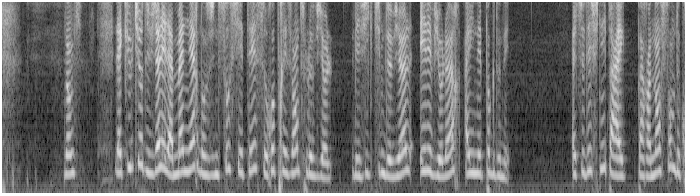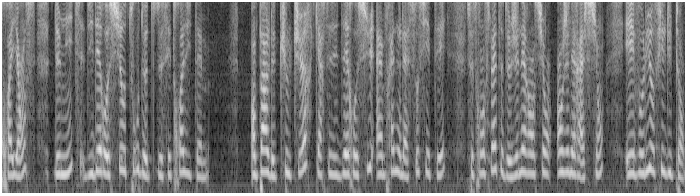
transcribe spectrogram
Donc, la culture du viol est la manière dont une société se représente le viol, les victimes de viol et les violeurs à une époque donnée. Elle se définit par, par un ensemble de croyances, de mythes, d'idées reçues autour de ces trois items. On parle de culture car ces idées reçues imprègnent la société, se transmettent de génération en génération et évoluent au fil du temps.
